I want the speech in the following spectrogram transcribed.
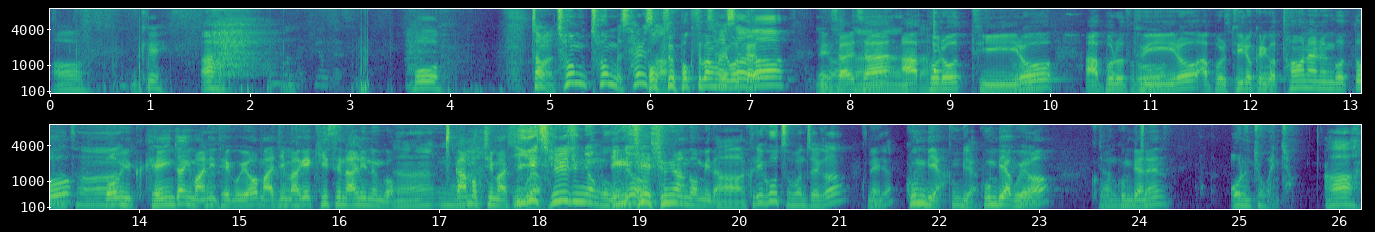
아, 오케이. 아. 뭐 잠깐 처음 처음 살사. 복습, 복습 한번 살사가 해볼까요? 네, 살사. 앞으로 뒤로 앞으로 뒤로 앞으로 뒤로 그리고 턴하는 것도 턴. 너무 굉장히 많이 되고요. 마지막에 키스 날리는 거 아, 음. 까먹지 마시고요. 이게 제일 중요한 거군요. 이게 제일 중요한 겁니다. 아 그리고 두 번째가 cumbia? 네, cumbia. cumbia. cumbia고요. 자, 그건 cumbia는 오른쪽 왼쪽. 아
